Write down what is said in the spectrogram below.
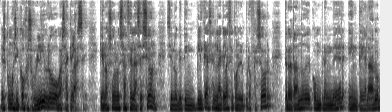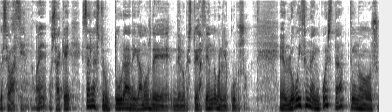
Es como si coges un libro o vas a clase, que no solo se hace la sesión, sino que te implicas en la clase con el profesor tratando de comprender e integrar lo que se va haciendo. ¿eh? O sea que esta es la estructura, digamos, de, lo que estoy haciendo con el curso. Eh, luego hice una encuesta hace unos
